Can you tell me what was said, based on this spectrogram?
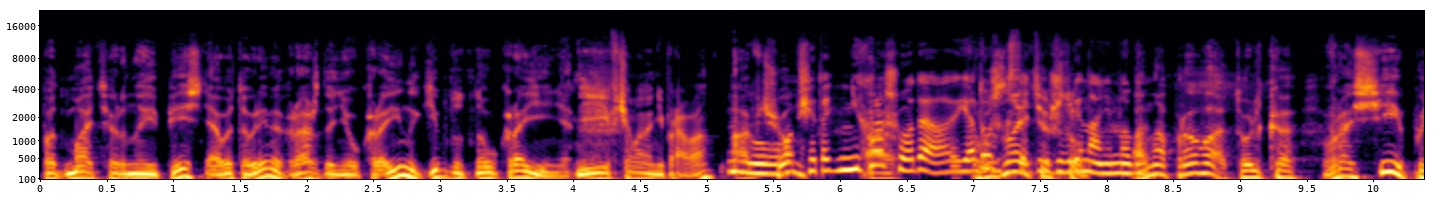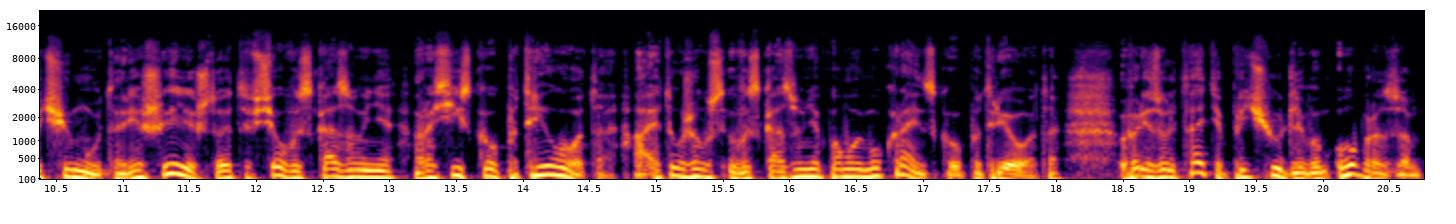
под матерные песни, а в это время граждане Украины гибнут на Украине. И в чем она не права? А ну, в чем? вообще-то нехорошо, да. Я Вы тоже, знаете, кстати, удивлена что немного. Она права, только в России почему-то решили, что это все высказывание российского патриота. А это уже высказывание, по-моему, украинского патриота. В результате причудливым образом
